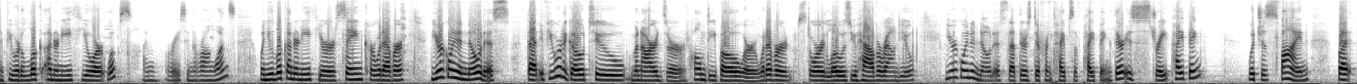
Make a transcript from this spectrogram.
if you were to look underneath your, whoops, I'm erasing the wrong ones. When you look underneath your sink or whatever, you're going to notice that if you were to go to Menards or Home Depot or whatever store Lowe's you have around you, you're going to notice that there's different types of piping. There is straight piping, which is fine, but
